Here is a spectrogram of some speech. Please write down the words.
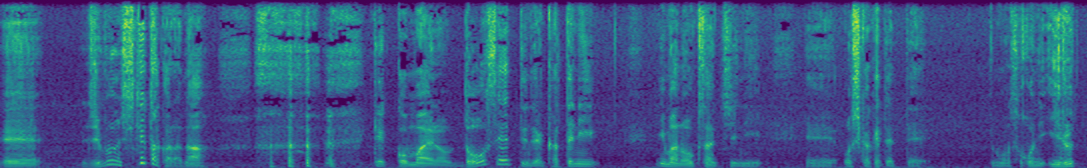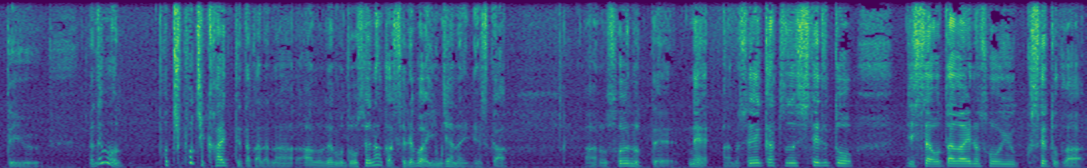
えー、自分してたからな。結構前の同性っていうんで勝手に今の奥さん家に、えー、押しかけてってもうそこにいるっていうでもポチポチ帰ってたからなあのでも同棲なんかすればいいんじゃないですかあのそういうのってねあの生活してると実際お互いのそういう癖とか、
